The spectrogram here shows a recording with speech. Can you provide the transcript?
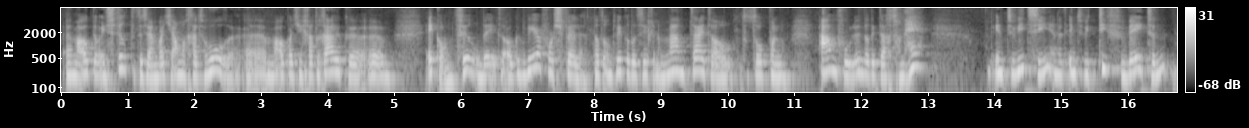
eh, maar ook door in stilte te zijn, wat je allemaal gaat horen, eh, maar ook wat je gaat ruiken. Ik kon veel beter ook het weer voorspellen. Dat ontwikkelde zich in een maand tijd al tot op een aanvoelen dat ik dacht van hè, intuïtie en het intuïtief weten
